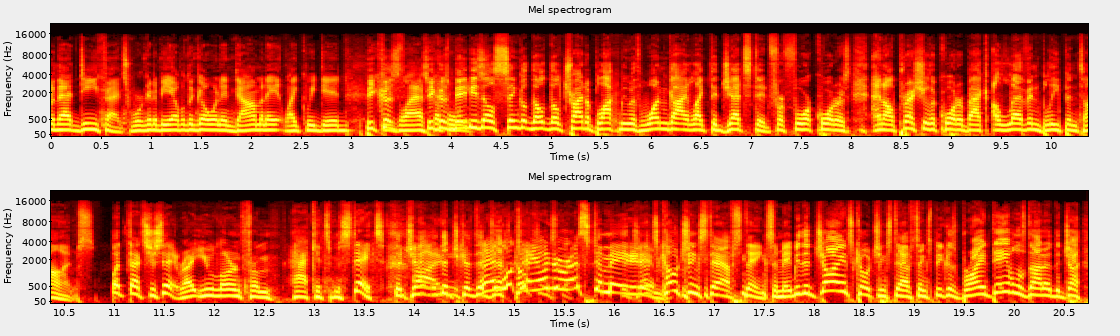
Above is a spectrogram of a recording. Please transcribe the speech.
for that defense. We're going to be able to go in and dominate like we did because last because maybe weeks. they'll single they'll they'll try to block me with one guy like the Jets did for four quarters, and I'll pressure the quarterback eleven bleeping times. But that's just it, right? You learn from Hackett's mistakes. The, Jet, Uh, the, the and Jets look, they underestimated the Jets him. coaching staff stinks, and maybe the Giants coaching staff stinks because Brian Daboll's not at the Giants.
